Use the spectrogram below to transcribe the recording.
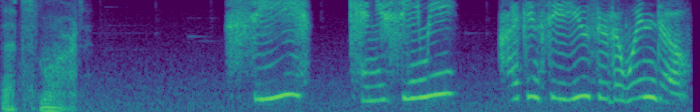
That's smart. See? Can you see me? I can see you through the window.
